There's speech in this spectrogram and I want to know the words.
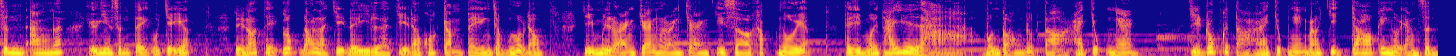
xin ăn á kiểu như xin tiền của chị á. Thì nói thiệt lúc đó là chị đi là chị đâu có cầm tiền trong người đâu. Chị mới loạn choạng loạn choạng chị sờ khắp người á, Thì mới thấy là vẫn còn được tờ 20 ngàn. Chị rút cái tờ 20 ngàn đó chị cho cái người ăn xin.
